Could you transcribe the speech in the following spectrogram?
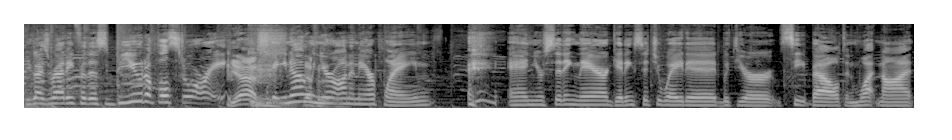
You guys ready for this beautiful story? Yes, Okay, you know when you're on an airplane and you're sitting there getting situated with your seatbelt and whatnot.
